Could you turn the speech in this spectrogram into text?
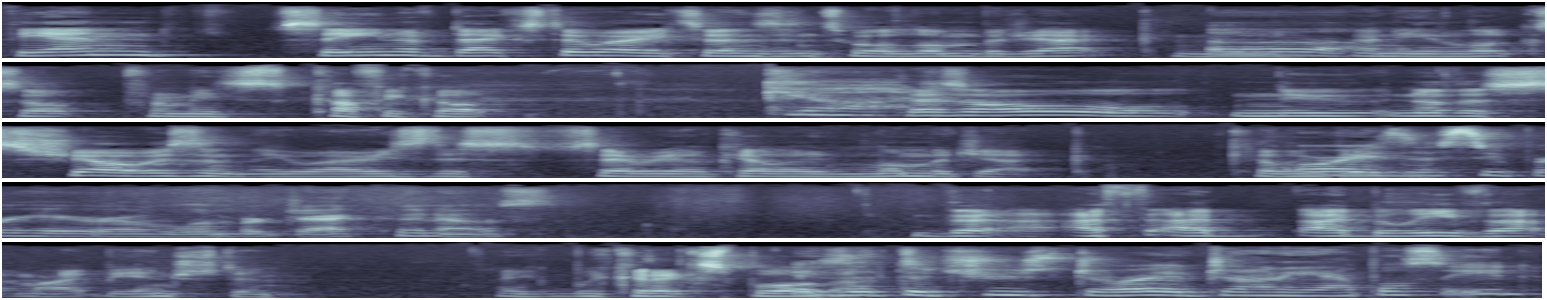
the end scene of Dexter where he turns into a lumberjack and, he, and he looks up from his coffee cup. God. There's a whole new another show, isn't there, where he's this serial killing lumberjack killing Or he's a superhero lumberjack. Who knows? The- I, I I believe that might be interesting. Like, we could explore Is that. it the true story of Johnny Appleseed?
